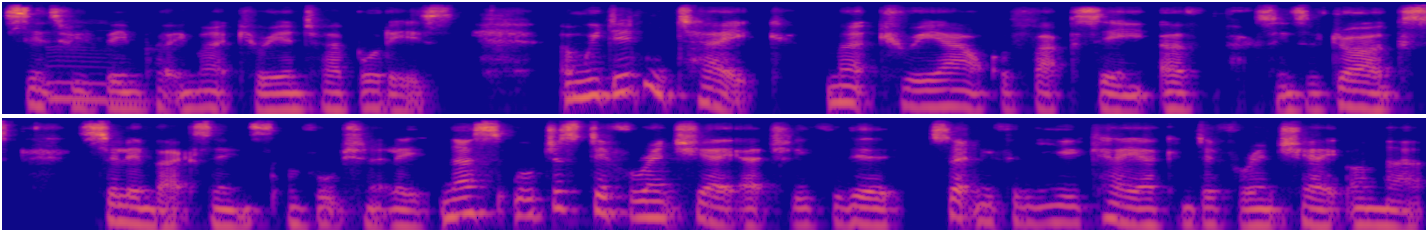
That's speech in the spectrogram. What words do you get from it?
since mm. we've been mm. putting mercury into our bodies. And we didn't take mercury out of vaccine of vaccines of drugs, still in vaccines, unfortunately. And that's we'll just differentiate actually for the certainly for the UK, I can differentiate on that.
